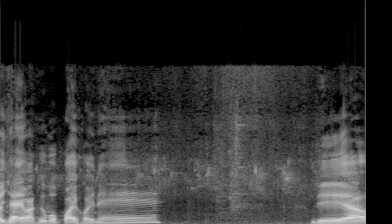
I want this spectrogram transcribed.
ย ใช่ว่าคือบ่ปล่อยข่อยแน่เดี๋ยว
